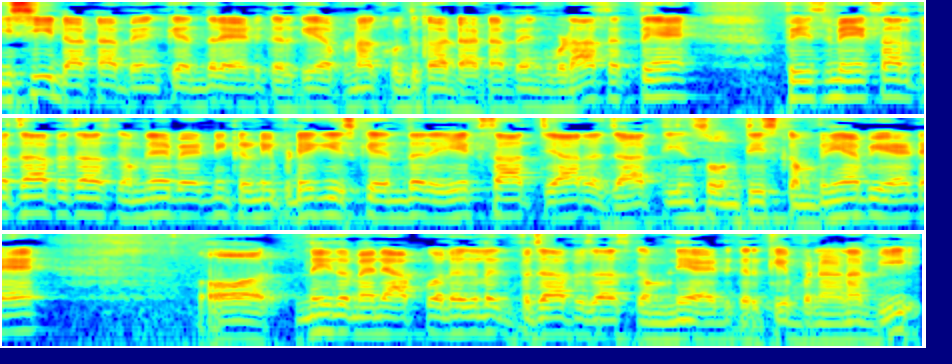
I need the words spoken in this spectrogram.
इसी डाटा बैंक के अंदर ऐड करके अपना खुद का डाटा बैंक बढ़ा सकते हैं। फिर इसमें एक साथ पचास पचास कंपनियाँ भी नहीं करनी पड़ेगी। इसके अंदर एक साथ चार हज़ार तीन सौ उनतीस कंपनियाँ भी ऐड है। और नहीं तो मैंने आपको अलग अलग पचास पचास कंपनियाँ ऐड करके बनाना भी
